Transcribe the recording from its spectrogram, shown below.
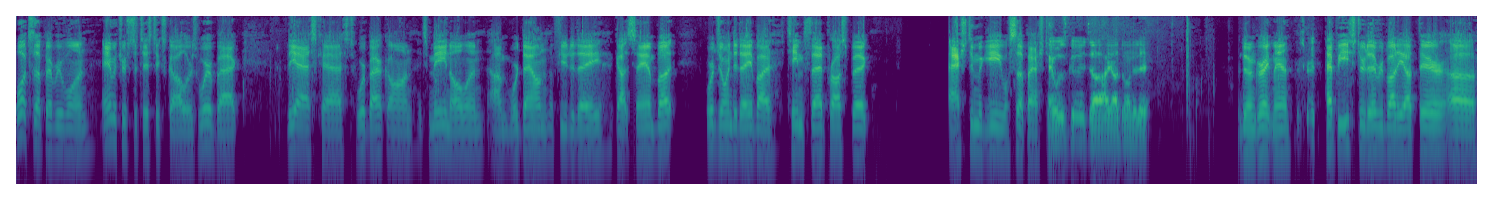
What's up, everyone? Amateur statistics scholars, we're back. The Asscast, we're back on. It's me, Nolan. Um, we're down a few today. Got Sam, but we're joined today by Team Thad prospect Ashton Magee. What's up, Ashton? Hey, what's good, y'all? How y'all doing today? We're doing great, man. It's great. Happy Easter to everybody out there. Uh,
